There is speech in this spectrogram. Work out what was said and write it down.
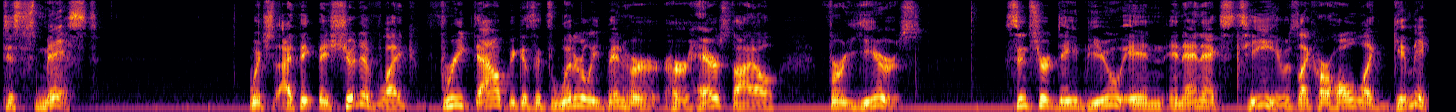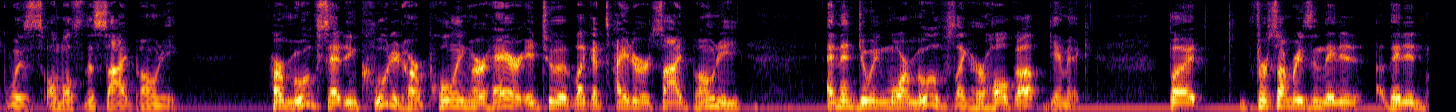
dismissed. Which I think they should have like freaked out because it's literally been her her hairstyle for years since her debut in in NXT. It was like her whole like gimmick was almost the side pony. Her move set included her pulling her hair into like a tighter side pony and then doing more moves like her Hulk up gimmick. But for some reason they didn't they didn't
